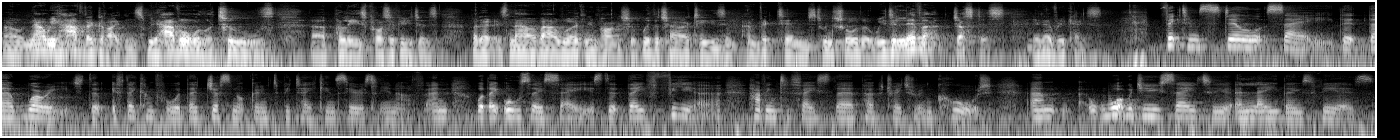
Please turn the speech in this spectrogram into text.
Uh, now we have the guidance, we have all the tools, uh, police, prosecutors, but it's now about working in partnership with the charities and, and victims to ensure that we deliver justice in every case. Victims still say that they're worried that if they come forward, they're just not going to be taken seriously enough. And what they also say is that they fear having to face their perpetrator in court. Um, what would you say to allay those fears?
